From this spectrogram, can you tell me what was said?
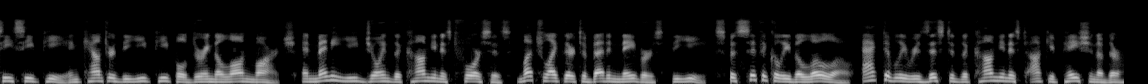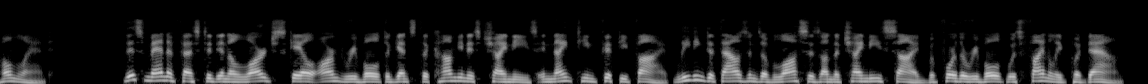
CCP encountered the Yi people during the Long March, and many Yi joined the communist forces, much like their Tibetan neighbors, the Yi, specifically the Lolo, actively resisted the communist occupation of their homeland. This manifested in a large-scale armed revolt against the Communist Chinese in 1955, leading to thousands of losses on the Chinese side before the revolt was finally put down.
